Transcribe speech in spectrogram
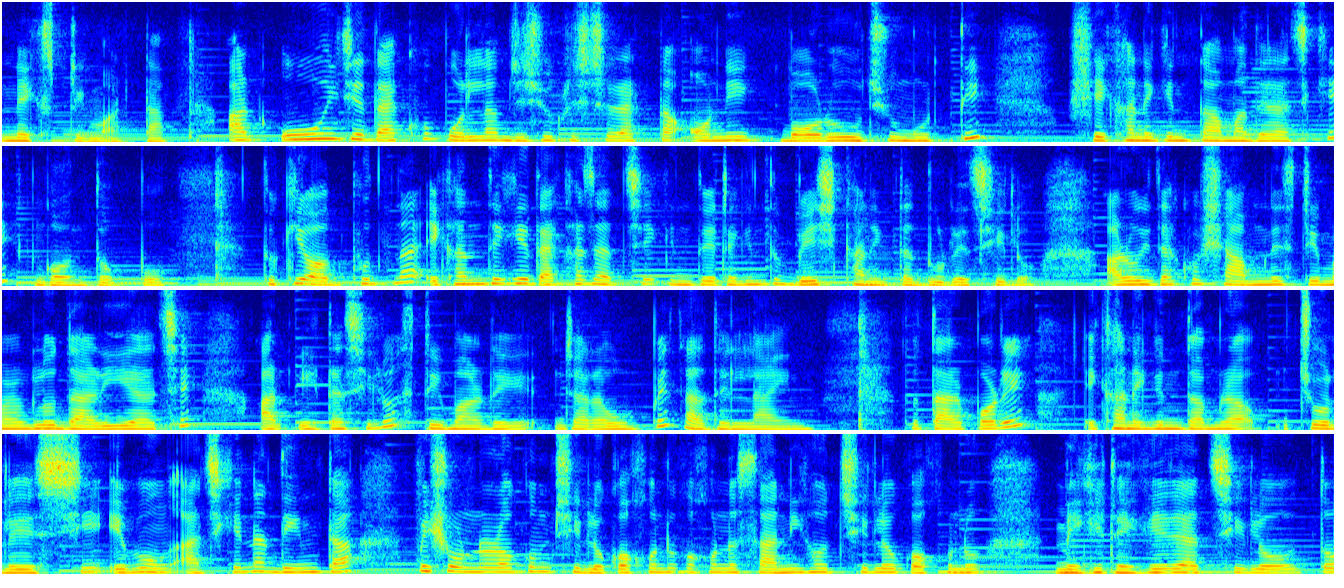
নেক্সট স্টিমারটা। আর ওই যে দেখো বললাম যীশুখ্রিস্টের একটা অনেক বড় উঁচু মূর্তি, সেখানে কিন্তু আমাদের আজকে গন্তব্য। তো কি অদ্ভুত না? এখান থেকে দেখা যাচ্ছে, কিন্তু এটা কিন্তু বেশ খানিকটা দূরে ছিল। আর ওই দেখো সামনে স্টিমারগুলো দাঁড়িয়ে আছে, আর এটা ছিল স্টিমারে যারা উঠবে তাদের লাইন তো তারপরে এখানে কিন্তু আমরা চলে এসেছি এবং আজকে না দিনটা বেশ অন্যরকম ছিল। কখনো কখনো সানি হচ্ছিল, কখনো মেঘে ঢেকে যাচ্ছিল। তো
